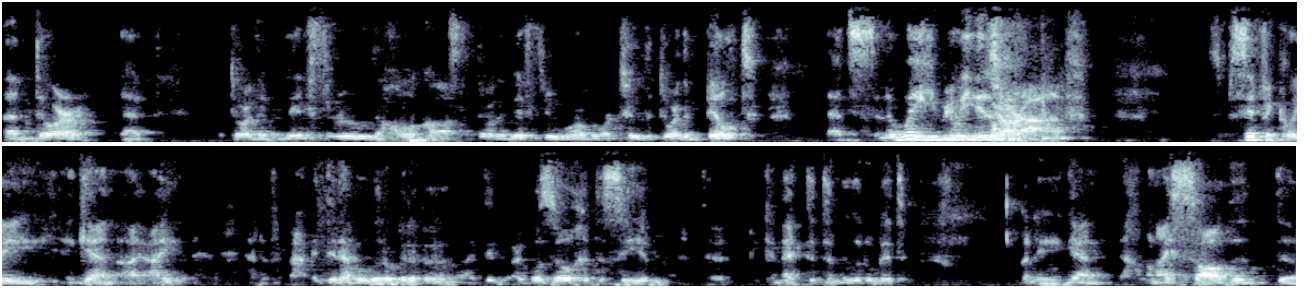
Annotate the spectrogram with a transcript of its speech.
that door that door that lived through the Holocaust, the door that lived through World War II, the door that built. That's in a way he really is our Av. Specifically, again, I, I, I did have a little bit of a I did I was zocha to see him to be connected to him a little bit. But again, when I saw the, the,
